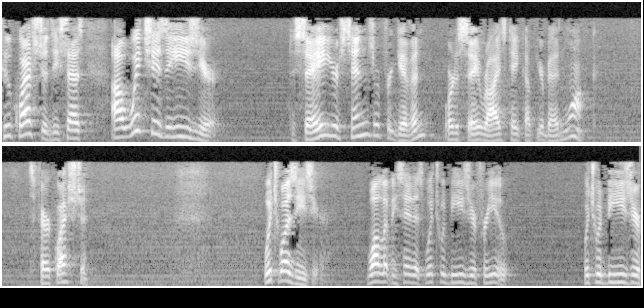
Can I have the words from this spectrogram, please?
two questions. He says, uh, Which is easier? To say your sins are forgiven, or to say, Rise, take up your bed, and walk? It's a fair question. Which was easier? Well, let me say this which would be easier for you? Which would be easier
